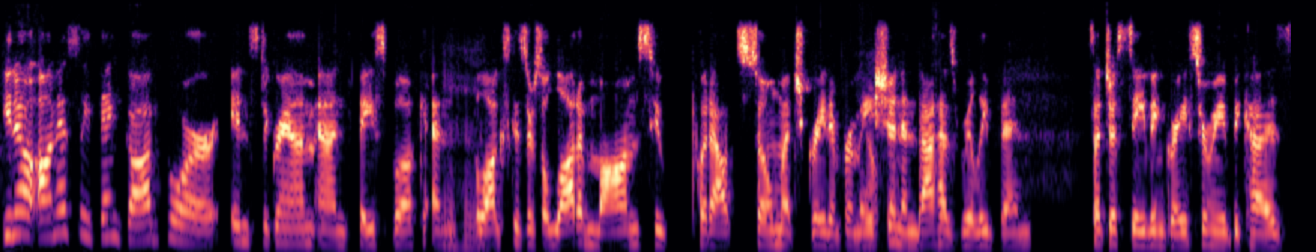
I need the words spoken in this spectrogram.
you know, honestly, thank God for Instagram and Facebook and Mhm. blogs because there's a lot of moms who put out so much great information, and that has really been such a saving grace for me because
